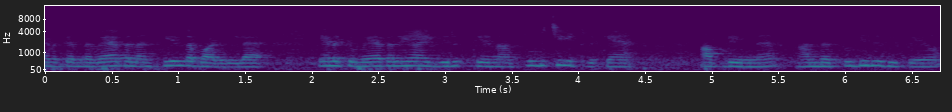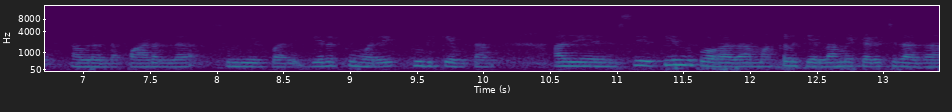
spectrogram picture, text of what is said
எனக்கு அந்த வேதனை தீர்ந்தபாடில்லை எனக்கு வேதனையாக இருக்குது நான் துடிச்சிக்கிட்டு இருக்கேன். அப்படின்னு அந்த துடி துடிப்பையும் அவர் அந்த பாடலில் சொல்லியிருப்பார். இறக்கும் வரை துடிக்க விட்டான். அது என் சி தீர்ந்து போகாதா? மக்களுக்கு எல்லாமே கிடைச்சிடாதா?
